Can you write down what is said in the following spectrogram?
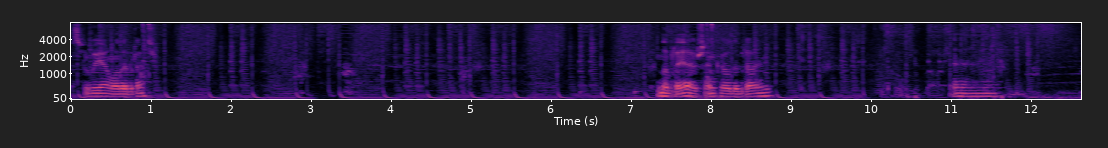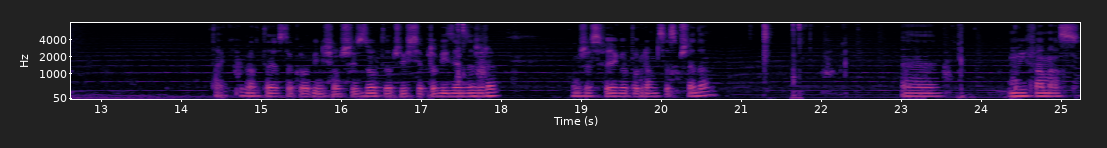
spróbuję ją odebrać. Dobra, ja już MK odebrałem. Eee... Tak, warto jest około 56 zł. Oczywiście prowizja zeżre. Może swojego pogromcę sprzedam. Eee... Mój Famas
